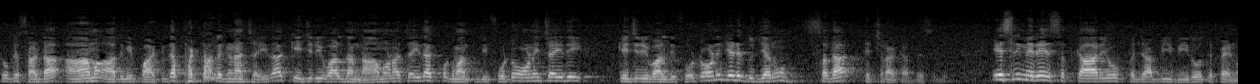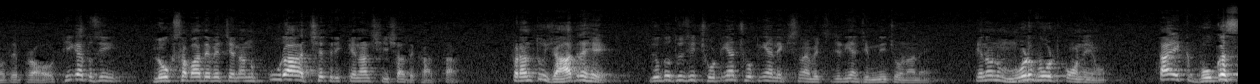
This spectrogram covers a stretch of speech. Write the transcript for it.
ਕਿਉਂਕਿ ਸਾਡਾ ਆਮ ਆਦਮੀ ਪਾਰਟੀ ਦਾ ਫੱਟਾ ਲੱਗਣਾ ਚਾਹੀਦਾ, ਕੇਜਰੀਵਾਲ ਦਾ ਨਾਮ ਆਉਣਾ ਚਾਹੀਦਾ, ਭਗਵੰਤ ਦੀ ਫੋਟੋ ਆਉਣੀ ਚਾਹੀਦੀ, ਕੇਜਰੀਵਾਲ ਦੀ ਫੋਟੋ ਆਉਣੀ, ਜਿਹੜੇ ਦੂਜਿਆਂ ਨੂੰ ਸਦਾ ਟਿਚਰਾ ਕਰਦੇ ਸੀਗੇ। ਇਸ ਲਈ ਮੇਰੇ ਸਤਿਕਾਰਯੋਗ ਪੰਜਾਬੀ ਵੀਰੋ ਤੇ ਭੈਣੋ ਤੇ ਭਰਾਓ, ਠੀਕ ਹੈ ਤੁਸੀਂ, ਲੋਕ ਸਭਾ ਦੇ ਵਿੱਚ ਇਹਨਾਂ ਨੂੰ ਪੂਰਾ ਅੱਛੇ ਤਰੀਕੇ ਨਾਲ ਸ਼ੀਸ਼ਾ ਦਿਖਾਤਾ। ਪਰੰਤੂ ਯਾਦ ਰਹੇ, ਜਦੋਂ ਤੁਸੀਂ ਛੋਟੀਆਂ-ਛੋਟੀਆਂ ਇਲੈਕਸ਼ਨਾਂ ਵਿੱਚ ਜਿਹੜੀਆਂ ਜਿਮਨੀ ਚੋਣਾਂ ਨੇ, ਇਹਨਾਂ ਨੂੰ ਮੁੜ ਵੋਟ ਪਾਉਨੇ ਹੋ, ਤਾਂ ਇੱਕ ਬੋਗਸ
